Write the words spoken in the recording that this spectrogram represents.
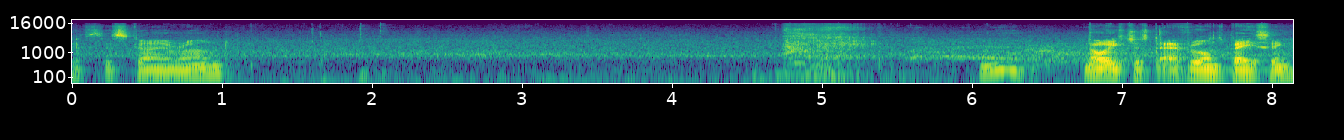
Gets this guy around. Oh. No, he's just everyone's basing.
